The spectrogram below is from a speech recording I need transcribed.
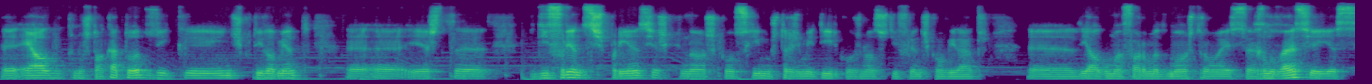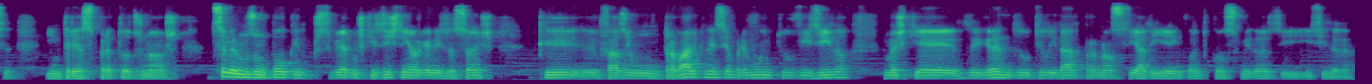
é algo que nos toca a todos e que indiscutivelmente eh, eh, estas diferentes experiências que nós conseguimos transmitir com os nossos diferentes convidados eh, de alguma forma demonstram essa relevância e esse interesse para todos nós de sabermos um pouco e de percebermos que existem organizações que fazem um trabalho que nem sempre é muito visível, mas que é de grande utilidade para o nosso dia a dia enquanto consumidores e, e cidadãos.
